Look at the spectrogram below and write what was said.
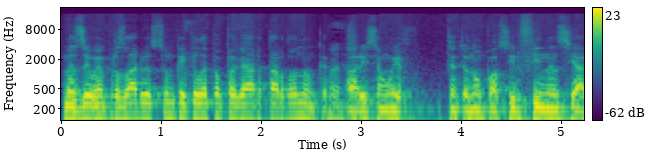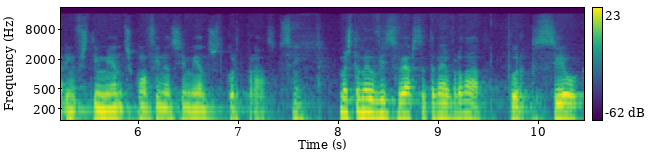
mas eu, empresário, assumo que aquilo é para pagar tarde ou nunca. Pois. Ora, isso é um erro. Portanto, eu não posso ir financiar investimentos com financiamentos de curto prazo. Sim. Mas também o vice-versa também é verdade, porque se eu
